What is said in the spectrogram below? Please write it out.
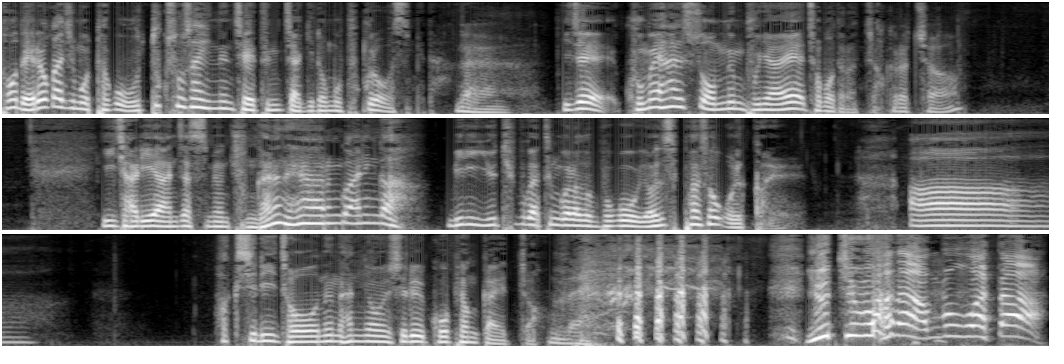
더 내려가지 못하고 우뚝 솟아 있는 제 등짝이 너무 부끄러웠습니다. 네. 이제 구매할 수 없는 분야에 접어들었죠. 그렇죠. 이 자리에 앉았으면 중간은 해야 하는 거 아닌가? 미리 유튜브 같은 거라도 보고 연습해서 올 걸. 아, 확실히 저는 한여원 씨를 고평가했죠. 네. 유튜브 하나 안 보고 왔다!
